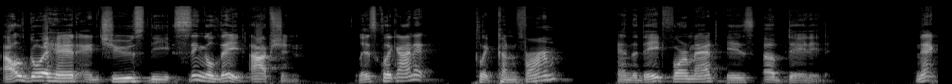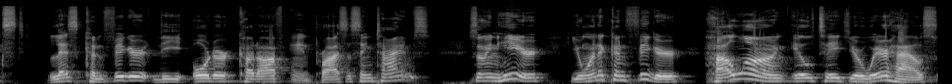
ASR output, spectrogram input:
I'll go ahead and choose the single date option. Let's click on it, click confirm, and the date format is updated. Next, let's configure the order cutoff and processing times. So in here, you want to configure how long it'll take your warehouse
